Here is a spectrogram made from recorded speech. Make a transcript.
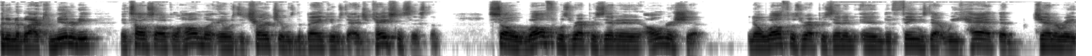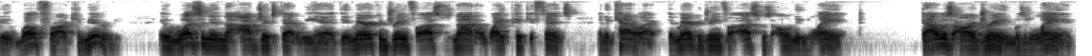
And in the black community in Tulsa, Oklahoma, it was the church, it was the bank, it was the education system. So wealth was represented in ownership. You know, wealth was represented in the things that we had that generated wealth for our community. It wasn't in the objects that we had. The American dream for us was not a white picket fence and a Cadillac. The American dream for us was owning land. That was our dream, was land.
